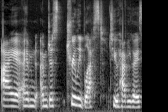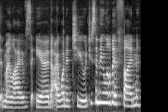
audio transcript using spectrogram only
I am I'm just truly blessed to have you guys in my lives and I wanted to do something a little bit fun,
